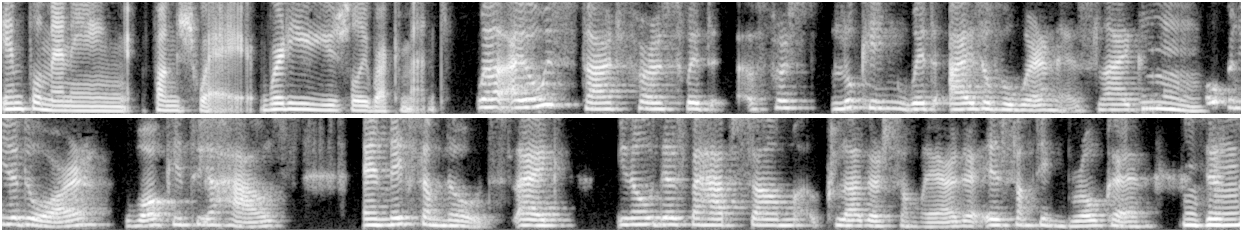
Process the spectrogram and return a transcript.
implementing feng shui? Where do you usually recommend? Well, I always start first with uh, first looking with eyes of awareness, like mm. open your door, walk into your house, and make some notes. Like, you know, there's perhaps some clutter somewhere, there is something broken. Mm-hmm. There's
